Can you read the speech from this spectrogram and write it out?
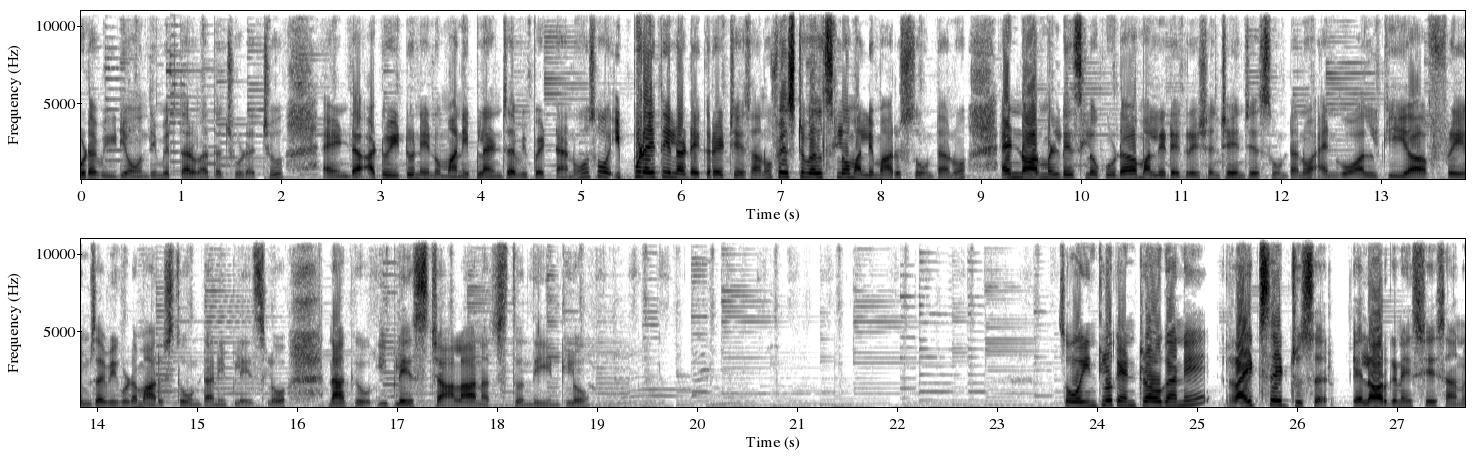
కూడా వీడియో ఉంది. మీరు తర్వాత చూడొచ్చు. అండ్ అటు ఇటు నేను మనీ ప్లాంట్స్ అవి పెట్టాను. సో ఇప్పుడైతే ఇలా డెకరేట్ చేశాను. ఫెస్టివల్స్లో మళ్ళీ మారుస్తూ ఉంటాను. అండ్ నార్మల్ డేస్లో కూడా మళ్ళీ డెకరేషన్ చేంజ్ చేస్తూ ఉంటాను. అండ్ వాల్కి ఆ ఫ్రేమ్స్ అవి కూడా మారుస్తూ ఉంటాను ఈ ప్లేస్లో. నాకు ఈ ప్లేస్ చాలా నచ్చుతుంది ఇంట్లో. సో ఇంట్లోకి ఎంటర్ అవగానే రైట్ సైడ్ చూసారు ఎలా ఆర్గనైజ్ చేశాను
